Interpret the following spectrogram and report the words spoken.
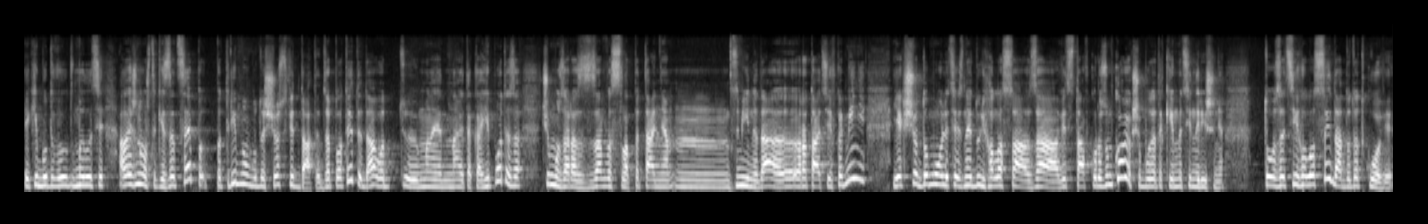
які будуть в милиці, але ж ж таки за це потрібно буде щось віддати, заплатити. Да, от е, у мене навіть така гіпотеза, чому зараз зависло питання зміни да, е, ротації в Кабміні. Якщо домовляться і знайдуть голоса за відставку Разумкова, якщо буде таке емоційне рішення, то за ці голоси да, додаткові.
